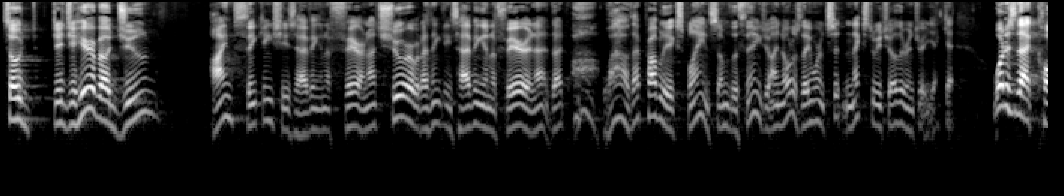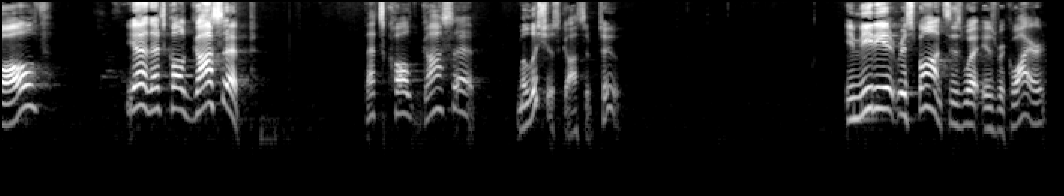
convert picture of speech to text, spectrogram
so did you hear about June? I'm thinking she's having an affair. I'm not sure, but I think he's having an affair. And that, that oh, wow, that probably explains some of the things. I noticed they weren't sitting next to each other in church. Yeah, yeah. What is that called? Yeah, that's called gossip. That's called gossip. Malicious gossip, too. Immediate response is what is required.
